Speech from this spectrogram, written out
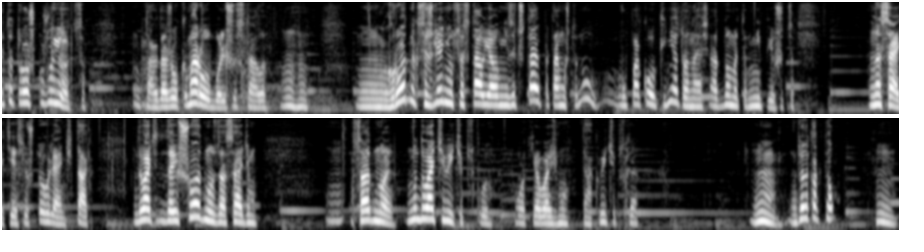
Это трошку жуется. Ну, Так, даже у комаров больше стало. М, Гродно, к сожалению, состав я вам не зачитаю, потому что, ну, в упаковке нет, на одном этом не пишется. На сайте, если что, гляньте. Так, давайте тогда еще одну засадим. С одной. Ну, давайте Витебскую. Вот я возьму. Так, Витебская. М, Вот это как-то м,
